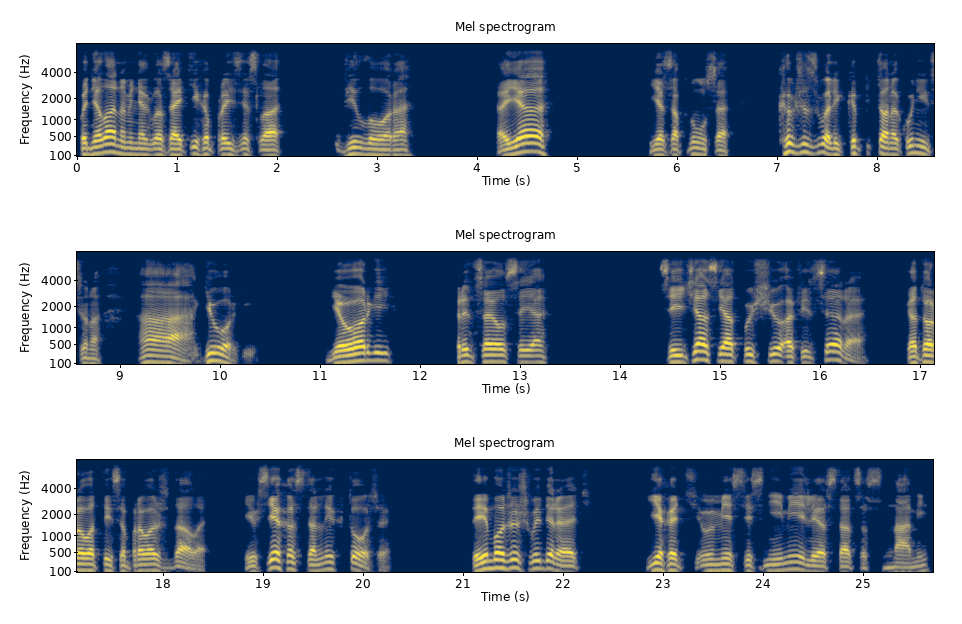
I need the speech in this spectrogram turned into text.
подняла на меня глаза и тихо произнесла «Вилора». «А я...» Я запнулся. «Как же звали капитана Куницына? А, Георгий». Георгий, представился я. Сейчас я отпущу офицера, которого ты сопровождала, и всех остальных тоже. Ты можешь выбирать, ехать вместе с ними или остаться с нами.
